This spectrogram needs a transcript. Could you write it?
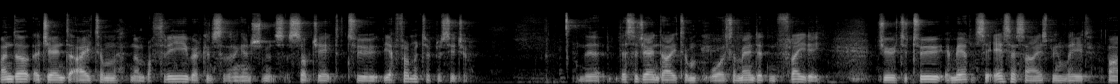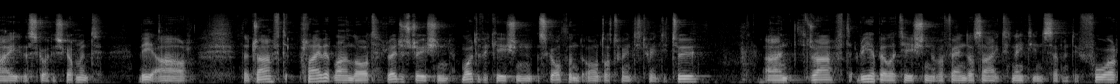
Under agenda item number three, we're considering instruments subject to the affirmative procedure. The, this agenda item was amended on Friday due to two emergency SSIs being laid by the Scottish Government. They are the draft Private Landlord Registration Modification Scotland Order 2022 and draft Rehabilitation of Offenders Act 1974,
